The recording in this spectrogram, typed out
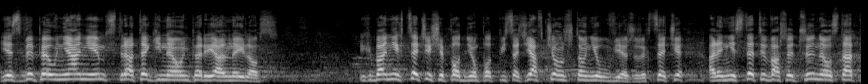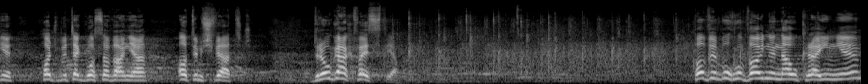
jest wypełnianiem strategii neoimperialnej losy. I chyba nie chcecie się pod nią podpisać. Ja wciąż w to nie uwierzę, że chcecie, ale niestety wasze czyny ostatnie, choćby te głosowania, o tym świadczą. Druga kwestia. Po wybuchu wojny na Ukrainie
